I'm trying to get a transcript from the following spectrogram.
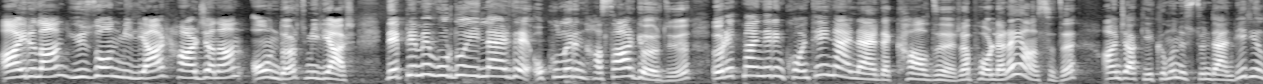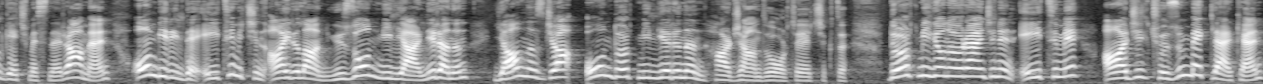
Ayrılan 110 milyar, harcanan 14 milyar. Depremin vurduğu illerde okulların hasar gördüğü, öğretmenlerin konteynerlerde kaldığı raporlara yansıdı. Ancak yıkımın üstünden bir yıl geçmesine rağmen 11 ilde eğitim için ayrılan 110 milyar liranın yalnızca 14 milyarının harcandığı ortaya çıktı. 4 milyon öğrencinin eğitimi acil çözüm beklerken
